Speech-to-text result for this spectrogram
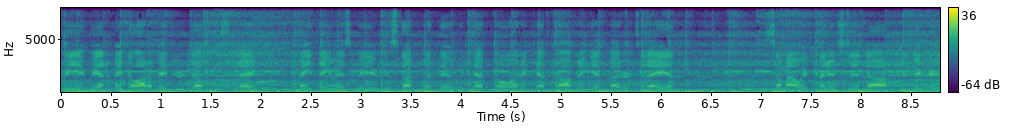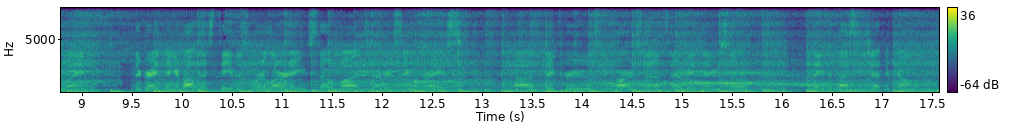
we, we had to make a lot of major adjustments today. But the main thing is we, we stuck with it. We kept going and kept driving and getting better today. And somehow we finished in, uh, in victory lane. The great thing about this team is we're learning so much every single race. Uh, the pit crews, the car setups, everything. So I think the best is yet to come.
